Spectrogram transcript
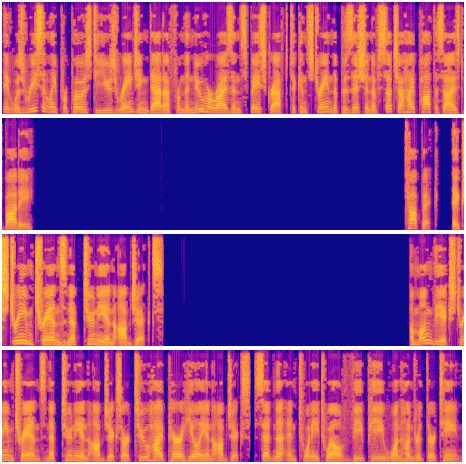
It was recently proposed to use ranging data from the New Horizons spacecraft to constrain the position of such a hypothesized body. Topic: Extreme trans-Neptunian objects. Among the extreme trans-Neptunian objects are two high perihelion objects, Sedna and 2012 VP-113.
